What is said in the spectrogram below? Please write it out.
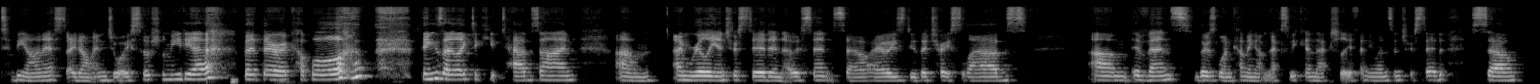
to be honest. I don't enjoy social media, but there are a couple things I like to keep tabs on. Um, I'm really interested in OSINT, so I always do the Trace Labs um, events. There's one coming up next weekend, actually, if anyone's interested. So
